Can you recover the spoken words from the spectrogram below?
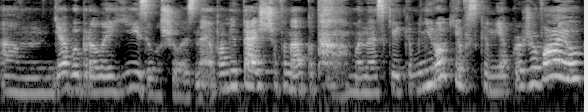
ем, я вибрала її і залишилась з нею. Пам'ятаю, що вона питала мене, скільки мені років, з ким я проживаю,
